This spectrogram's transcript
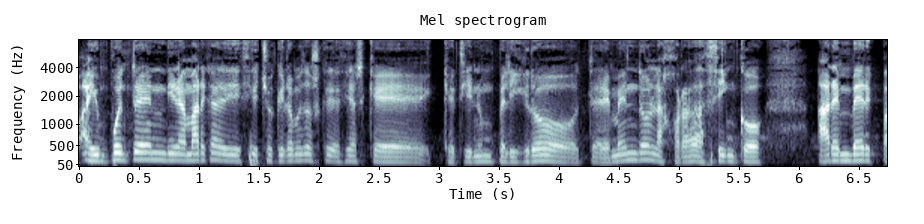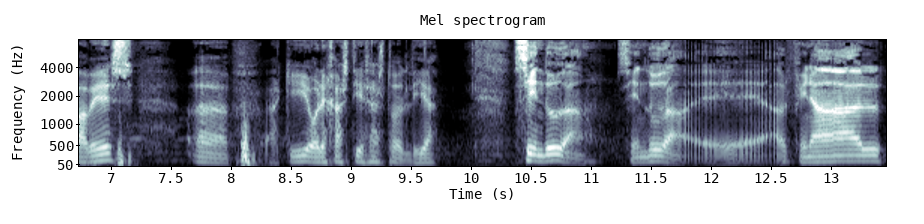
Hay un puente en Dinamarca de 18 kilómetros que decías que, que, tiene un peligro tremendo. En la jornada 5, Arenberg, Pavés, uh, aquí orejas tiesas todo el día. Sin duda, sin duda. Eh, al final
